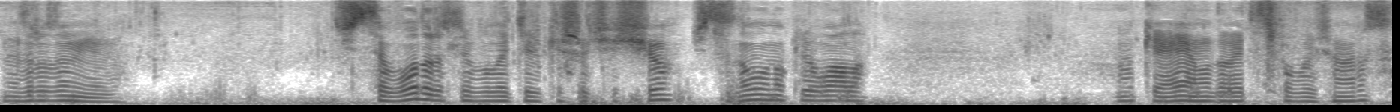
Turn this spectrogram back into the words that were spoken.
Не зрозуміло. Чи це водорослі були тільки що, чи що? Чи це знову воно клювало? Окей, ну давайте спробуємо раз.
